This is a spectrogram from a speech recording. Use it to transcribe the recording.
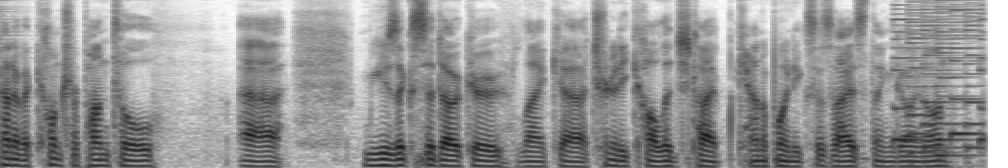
kind of a contrapuntal uh, music Sudoku like uh, Trinity College type counterpoint exercise thing going on.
